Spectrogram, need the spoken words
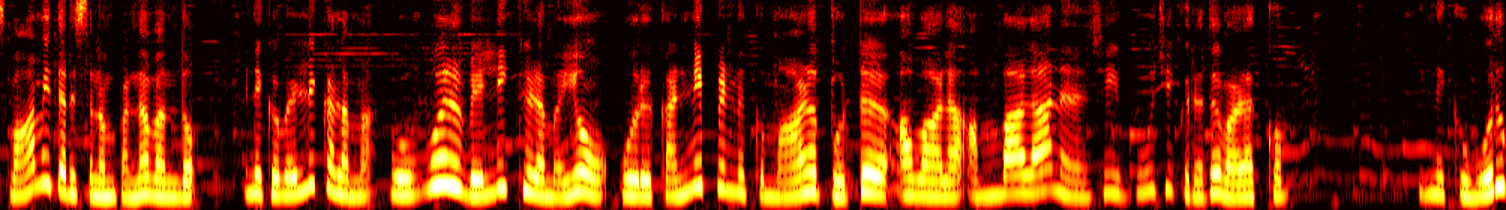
சுவாமி தரிசனம் பண்ண வந்தோம். இன்னைக்கு வெள்ளிக்கிழமை. ஒவ்வொரு வெள்ளிக்கிழமையும் ஒரு கன்னிப்பெண்ணுக்கு மாலை போட்டு அவளை அம்பாலாக நினச்சி பூஜிக்கிறது வழக்கம். இன்னைக்கு ஒரு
